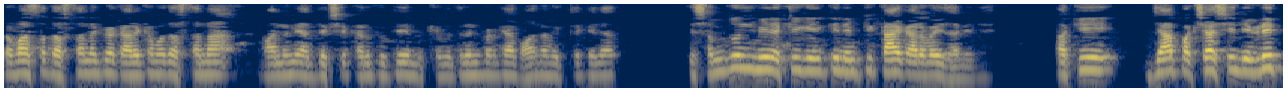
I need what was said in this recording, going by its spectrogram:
प्रवासात असताना किंवा कार्यक्रमात असताना माननीय अध्यक्ष करत होते. मुख्यमंत्र्यांनी पण काय भावना व्यक्त केल्या ते समजून मी नक्की घेईन की नेमकी काय कारवाई झालेली आहे. बाकी ज्या पक्षाशी निगडीत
